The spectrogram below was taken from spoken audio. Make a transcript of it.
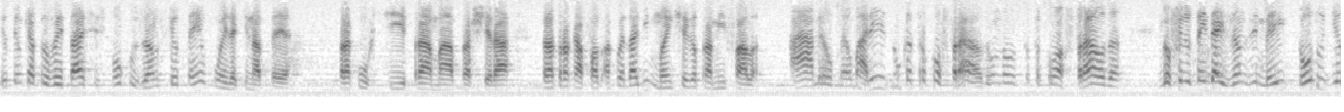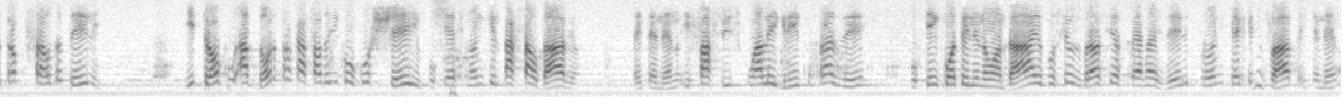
eu tenho que aproveitar esses poucos anos que eu tenho com ele aqui na Terra, para curtir, para amar, para cheirar, para trocar fralda. A quantidade de mãe que chega para mim e fala: Ah, meu, meu marido nunca trocou fralda, nunca trocou uma fralda. Meu filho tem 10 anos e meio, todo dia eu troco fralda dele. E troco, adoro trocar fralda de cocô cheio, porque é sinônimo que ele está saudável. Tá entendendo? E faço isso com alegria e com prazer. Porque enquanto ele não andar, eu vou ser os braços e as pernas dele por onde quer que ele vá, tá entendendo?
